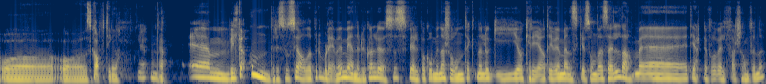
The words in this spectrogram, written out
å, å skape ting, da. Ja. Ja. Em, Hvilke andre sosiale problemer mener du kan løses ved hjelp av kombinasjonen teknologi og kreative mennesker som deg selv, da, med et hjerte for velferdssamfunnet?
